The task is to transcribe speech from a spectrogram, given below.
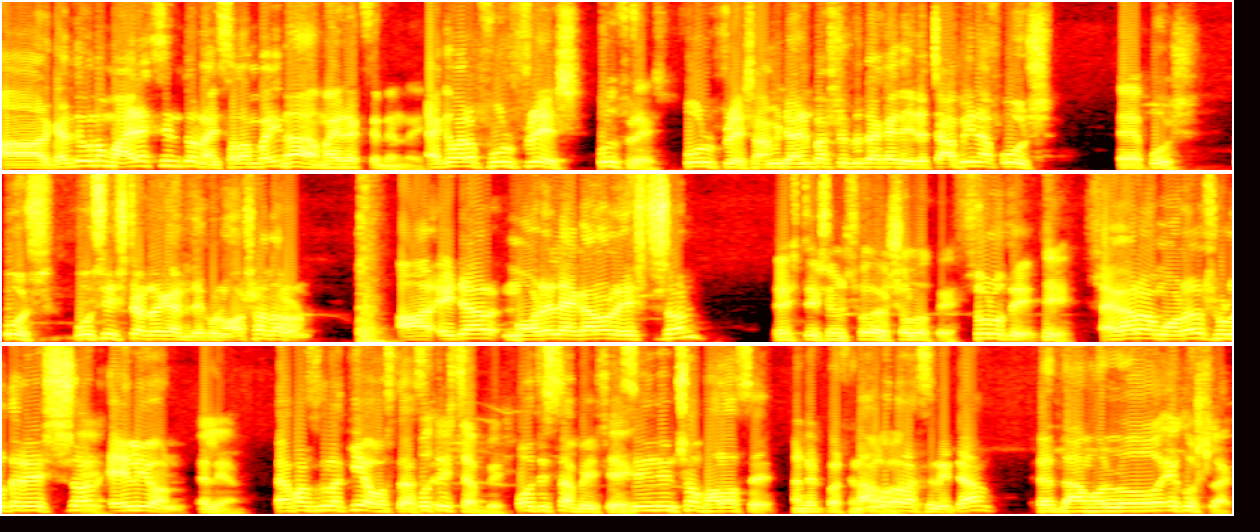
আর গাড়িতে কোনো মাইর অ্যাক্সিডেন্ট তো নাই সালাম ভাই? না মায়ের অ্যাক্সিডেন্ট নাই। একেবারে full fresh full fresh full fresh আমি ডাইন পাশে একটু দেখাই দিই। এটা চাবি না push push push push starter গাড়ি দেখুন অসাধারণ। আর এটার মডেল এগারো রেজিস্ট্রেশন রেজিস্ট্রেশন ষোলোতে। ষোলোতে? জি। এগারো মডেল ষোলোতে রেজিস্ট্রেশন এলিয়ন এলিয়ন পেপারসগুলা কি অবস্থা আছে? পঁচিশ ছাব্বিশ। পঁচিশ ছাব্বিশ। এসি ইঞ্জিন সব ভালো আছে? হান্ড্রেড পার্সেন্ট দাম কত রাখছেন এটা? এটার দাম হলো একুশ লাখ।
